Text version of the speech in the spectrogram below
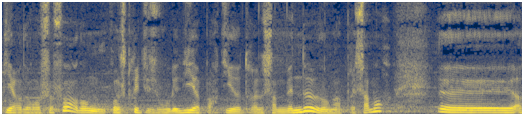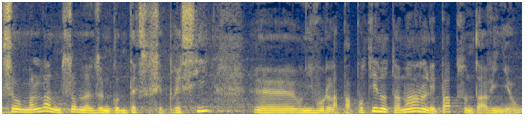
Pierre de Rochefort, donc, construite, je vous l'ai dit, à partir de 1322, donc après sa mort. Euh, à ce moment-là, nous sommes dans un contexte assez précis. Euh, au niveau de la papauté, notamment, les papes sont à Avignon.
